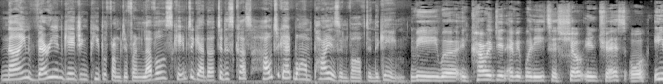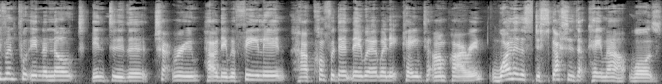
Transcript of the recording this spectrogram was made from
nine very engaging people from different levels came together to discuss how to get more umpires involved in the game. We were encouraging everybody to show interest or even put in a note into the chat room how they were feeling, how confident they were when it came to umpiring. One of the discussions that came out was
